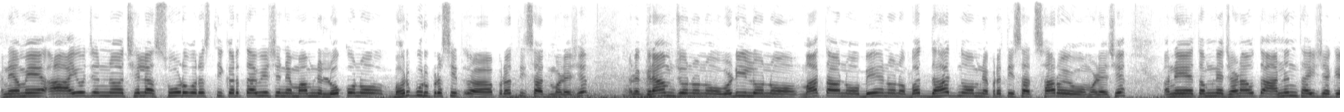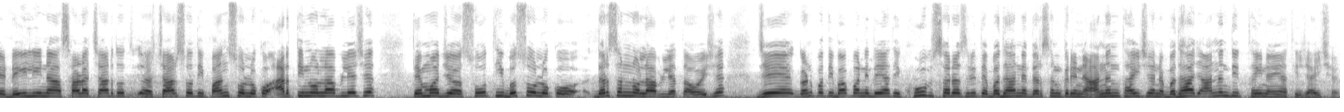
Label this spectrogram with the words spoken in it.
અને અમે આ આયોજન છેલ્લા સોળ વર્ષથી કરતા આવીએ છીએ અને એમાં અમને લોકોનો ભરપૂર પ્રસિદ્ધ પ્રતિસાદ મળે છે. અને ગ્રામજનોનો, વડીલોનો, માતાનો, બહેનોનો બધા જનો અમને પ્રતિસાદ સારો એવો મળે છે. અને તમને જણાવતા આનંદ થાય છે કે ડેઇલીના સાડા ચારસો, ચારસોથી પાંચસો લોકો આરતીનો લાભ લે છે. તેમજ સોથી બસો લોકો દર્શનનો લાભ લેતા હોય છે. જે ગણપતિ બાપાની દયાથી ખૂબ સરસ રીતે બધાને દર્શન કરીને આનંદ થાય છે અને બધા જ આનંદિત થઈને અહીંયાથી જાય છે.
